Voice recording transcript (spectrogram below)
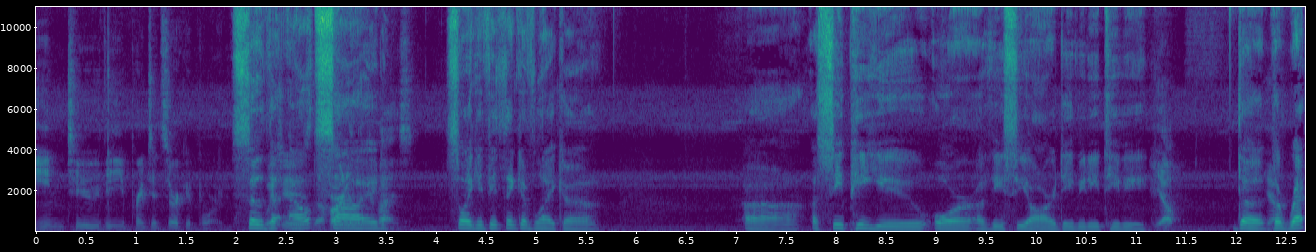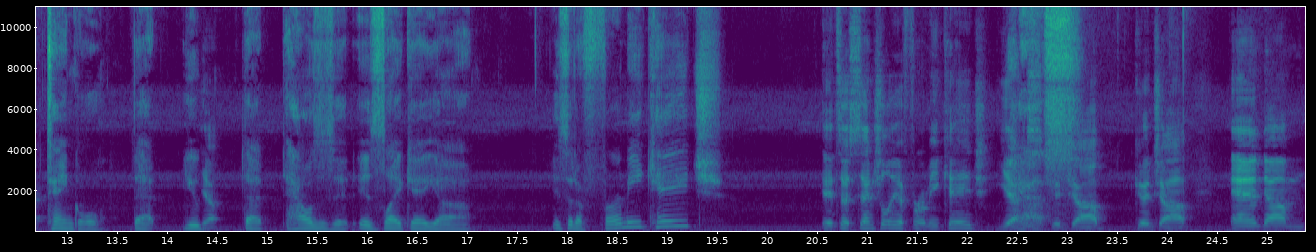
into the printed circuit board. So the is the the outside, device. so like if you think of like a uh, a CPU or a VCR, DVD, TV, Yep. the Yep. the rectangle that you Yep. that houses it is like a uh, is it a Fermi cage? It's essentially a Fermi cage. Yes. Yes. Good job. Good job. And um,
